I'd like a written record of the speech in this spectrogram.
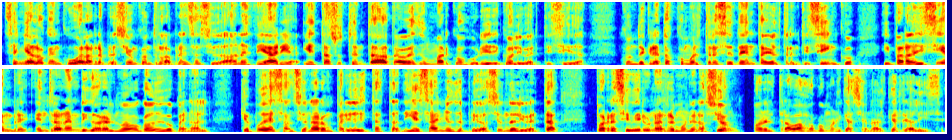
señaló que en Cuba la represión contra la prensa ciudadana es diaria y está sustentada a través de un marco jurídico liberticida, con decretos como el 370 y el 35, y para diciembre entrará en vigor el nuevo Código Penal, que puede sancionar a un periodista hasta 10 años de privación de libertad por recibir una remuneración por el trabajo comunicacional que realice.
